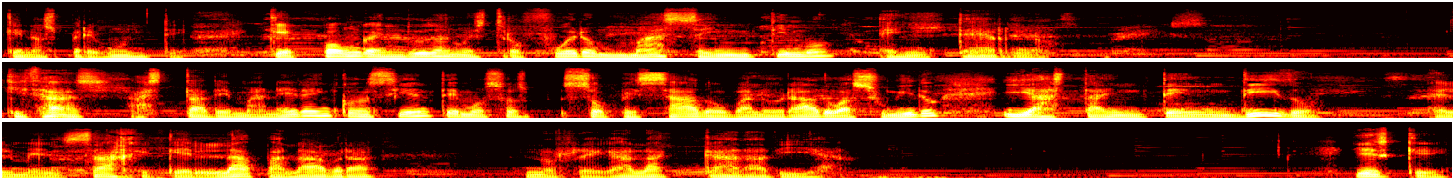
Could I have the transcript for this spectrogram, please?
que nos pregunte, que ponga en duda nuestro fuero más íntimo e interno. Quizás hasta de manera inconsciente hemos sopesado, valorado, asumido y hasta entendido el mensaje que la palabra nos regala cada día. Y es que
